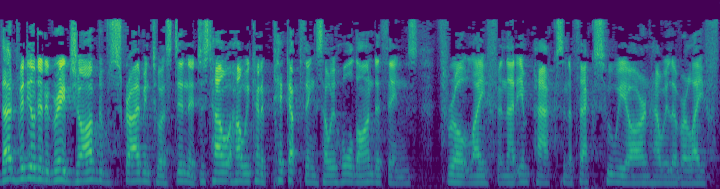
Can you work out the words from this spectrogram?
that video did a great job of describing to us, didn't it? Just how, how we kind of pick up things, how we hold on to things throughout life, and that impacts and affects who we are and how we live our life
